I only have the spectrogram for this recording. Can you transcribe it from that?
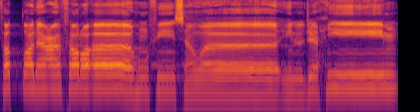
فاطلع فرآه في سواء الجحيم.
